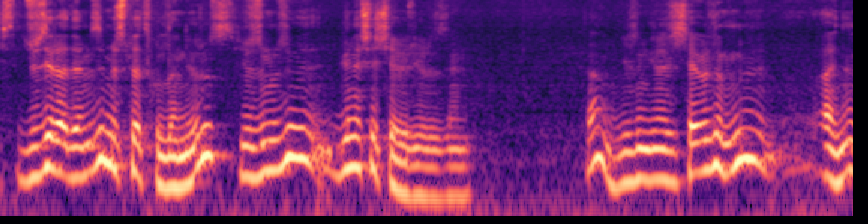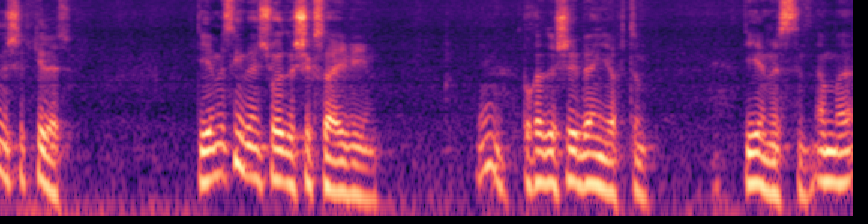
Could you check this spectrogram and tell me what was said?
İşte cüz irademizi müsbet kullanıyoruz. Yüzümüzü güneşe çeviriyoruz yani. Tamam mı? Yüzün güneşe çevirdin mi aynen ışık girer. Diyemezsin ki ben şu kadar ışık sahibiyim. Değil mi? Bu kadar ışığı ben yaptım. Diyemezsin. Ama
